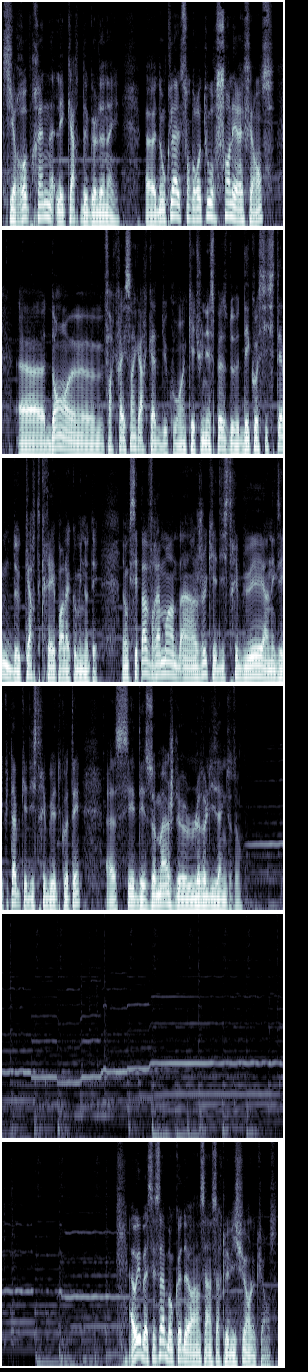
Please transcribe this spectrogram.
qui reprennent les cartes de GoldenEye. Euh, donc là, elles sont de retour sans les références. Euh, dans euh, Far Cry 5 Arcade du coup, hein, qui est une espèce de d'écosystème de cartes créées par la communauté. Donc c'est pas vraiment un, jeu qui est distribué, un exécutable qui est distribué de côté, euh, c'est des hommages de level design surtout. Ah oui, bah c'est ça, bon codeur, hein, c'est un cercle vicieux en l'occurrence.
